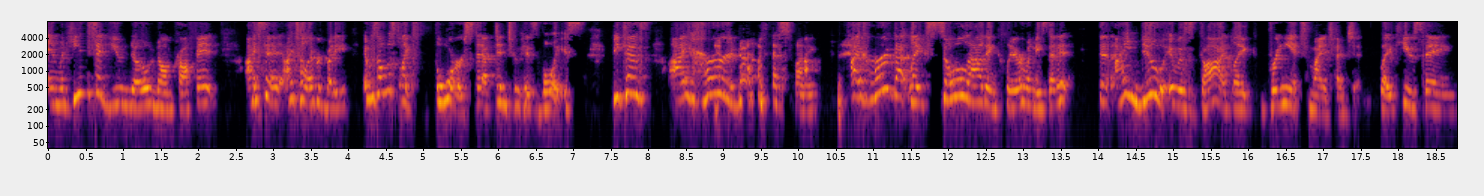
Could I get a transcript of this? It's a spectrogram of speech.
and when he said you know nonprofit i said i tell everybody it was almost like thor stepped into his voice because i heard that's funny. I heard that like so loud and clear when he said it that i knew it was god like bringing it to my attention. Like he was saying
